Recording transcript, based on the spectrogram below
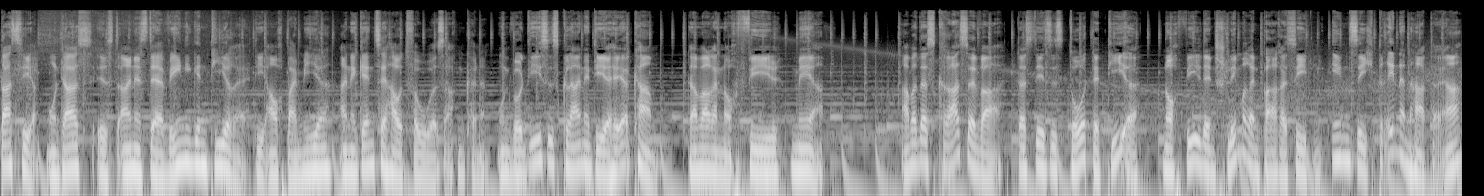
das hier. Und das ist eines der wenigen Tiere, die auch bei mir eine Gänsehaut verursachen können. Und wo dieses kleine Tier herkam, da waren noch viel mehr. Aber das Krasse war, dass dieses tote Tier noch viel den schlimmeren Parasiten in sich drinnen hatte, ja?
